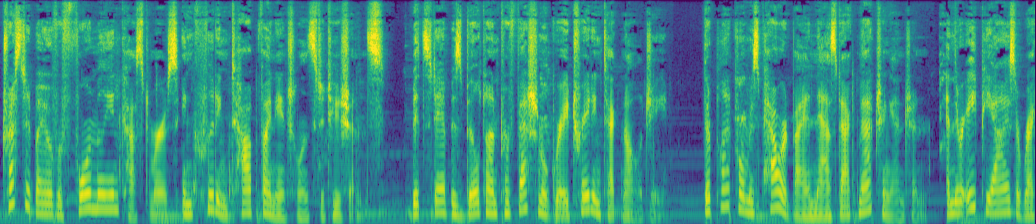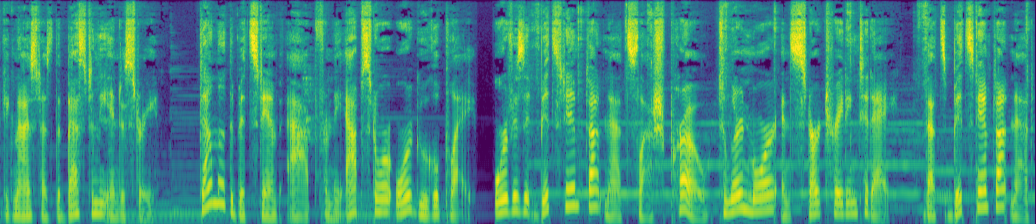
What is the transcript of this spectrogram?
trusted by over 4 million customers, including top financial institutions. Bitstamp is built on professional grade trading technology. Their platform is powered by a NASDAQ matching engine, and their APIs are recognized as the best in the industry. Download the Bitstamp app from the App Store or Google Play, or visit bitstamp.net slash pro to learn more and start trading today. That's bitstamp.net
